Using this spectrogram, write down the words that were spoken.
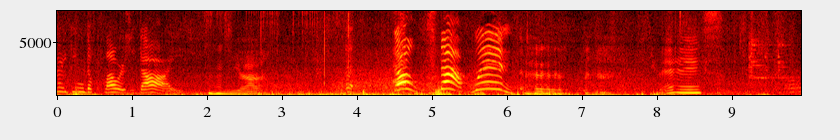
making the flowers die. yeah. Uh, don't stop, wind! Thanks. Oh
